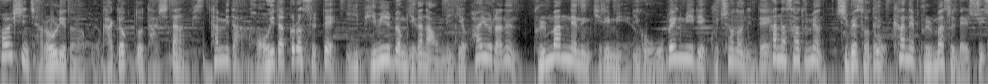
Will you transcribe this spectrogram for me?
훨씬 잘 어울리더라고요. 가격도 다시다랑 비슷합니다. 거의 다 끓었을 때 이 비밀병기가 나옵니다. 이게 화유라는 불맛 내는 기름이에요. 이거 500ml에 9,000원인데 하나 사두면 집에서도 극한의 불맛을 낼 수 있어요.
